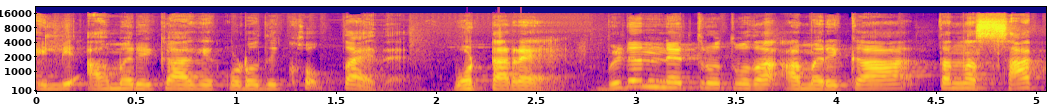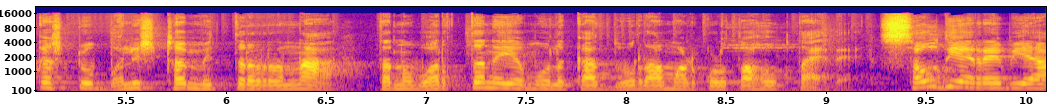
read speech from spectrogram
ಇಲ್ಲಿ ಅಮೆರಿಕಾಗೆ ಕೊಡೋದಕ್ಕೆ ಹೋಗ್ತಾ ಇದೆ. ಒಟ್ಟಾರೆ ಬಿಡನ್ ನೇತೃತ್ವದ ಅಮೆರಿಕ ತನ್ನ ಸಾಕಷ್ಟು ಬಲಿಷ್ಠ ಮಿತ್ರರನ್ನ ತನ್ನ ವರ್ತನೆಯ ಮೂಲಕ ದೂರ ಮಾಡ್ಕೊಳ್ತಾ ಹೋಗ್ತಾ ಇದೆ. ಸೌದಿ ಅರೇಬಿಯಾ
